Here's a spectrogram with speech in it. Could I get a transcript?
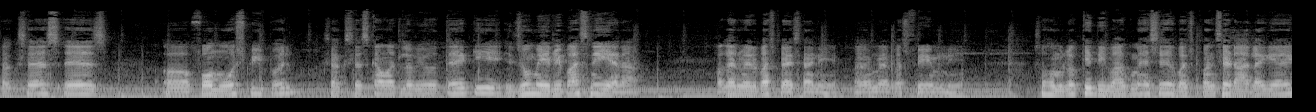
Success is for most people success का मतलब ये होता है कि जो मेरे पास नहीं है ना अगर मेरे पास पैसा नहीं है अगर मेरे पास फेम नहीं है। तो हम लोग के दिमाग में ऐसे बचपन से डाला गया है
